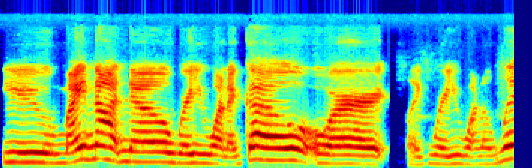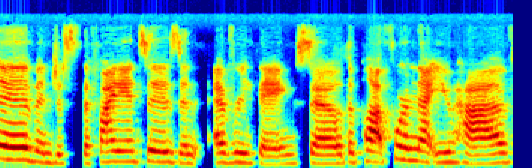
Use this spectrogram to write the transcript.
you might not know where you want to go or like where you want to live and just the finances and everything. So the platform that you have,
